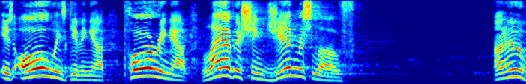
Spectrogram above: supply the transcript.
is always giving out, pouring out, lavishing generous love. On who?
